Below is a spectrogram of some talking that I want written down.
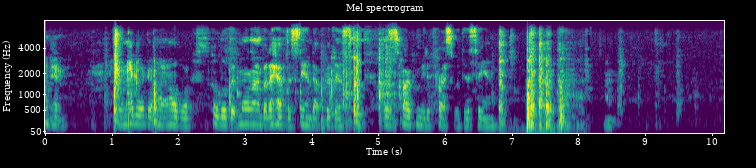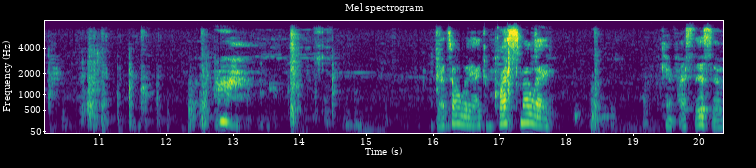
Okay. So now that I got my olive oil, put a little bit more on, but I have to stand up for this. This is hard for me to press with this hand. That's all way I can press my way. This though.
